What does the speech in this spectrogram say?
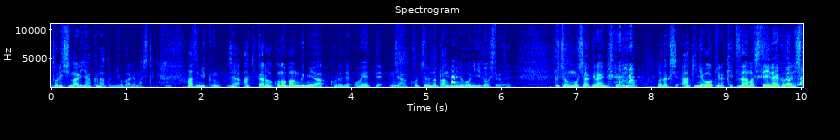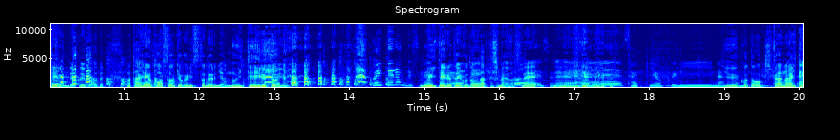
取締役などに呼ばれまして安住君じゃあ秋からはこの番組はこれで終えてじゃあこちらの番組の方に移動してください。部長申し訳ないんですけども私秋に大きな決断はしていないことにしているんでということで、まあ、大変放送局に勤めるには向いているというんですね向いてるということになってしまいますね。すね。先送りな言うことを聞かないと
